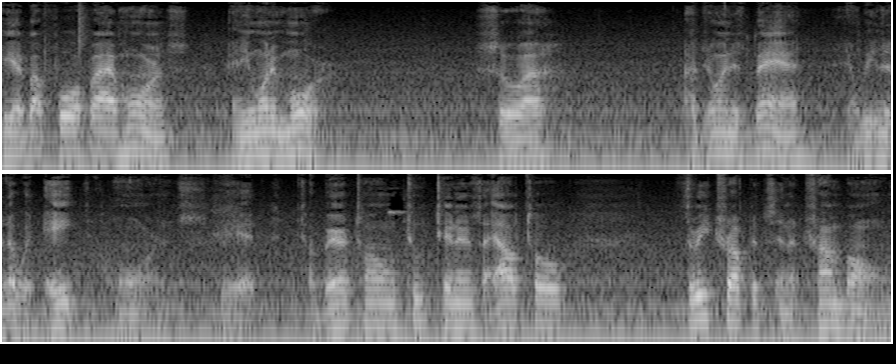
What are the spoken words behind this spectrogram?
he had about four or five horns. And he wanted more. So I, I joined this band and we ended up with eight horns. We had a baritone, two tenors, an alto, three trumpets, and a trombone,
